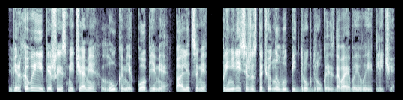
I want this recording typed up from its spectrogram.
Верховые и пешие с мечами, луками, копьями, палицами принялись ожесточенно лупить друг друга, издавая боевые кличи.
